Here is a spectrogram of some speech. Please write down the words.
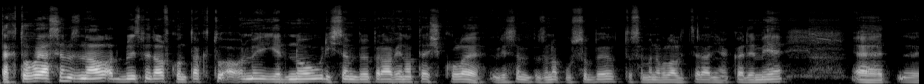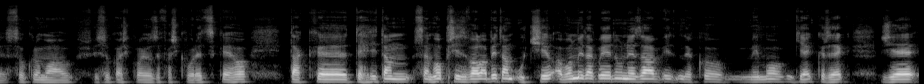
Tak toho já jsem znal a byli jsme dál v kontaktu a on mi jednou, když jsem byl právě na té škole, kde jsem zrovna působil, to se jmenovala Literární akademie, eh, eh, soukromá vysoká škola Josefa Škvoreckého, tak tehdy tam jsem ho přizval, aby tam učil a on mi takhle jednou nezávi, jako mimo děk řekl, že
